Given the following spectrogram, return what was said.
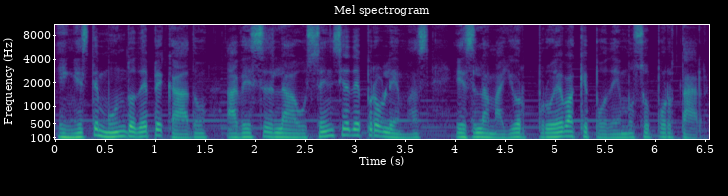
En este mundo de pecado, a veces la ausencia de problemas es la mayor prueba que podemos soportar.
